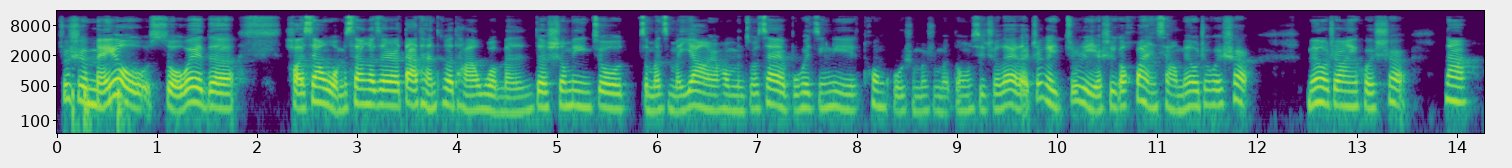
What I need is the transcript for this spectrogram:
就是没有所谓的，好像我们三个在这大谈特谈，我们的生命就怎么怎么样，然后我们就再也不会经历痛苦什么什么东西之类的，这个就是也是一个幻象，没有这回事儿，没有这样一回事儿，那。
